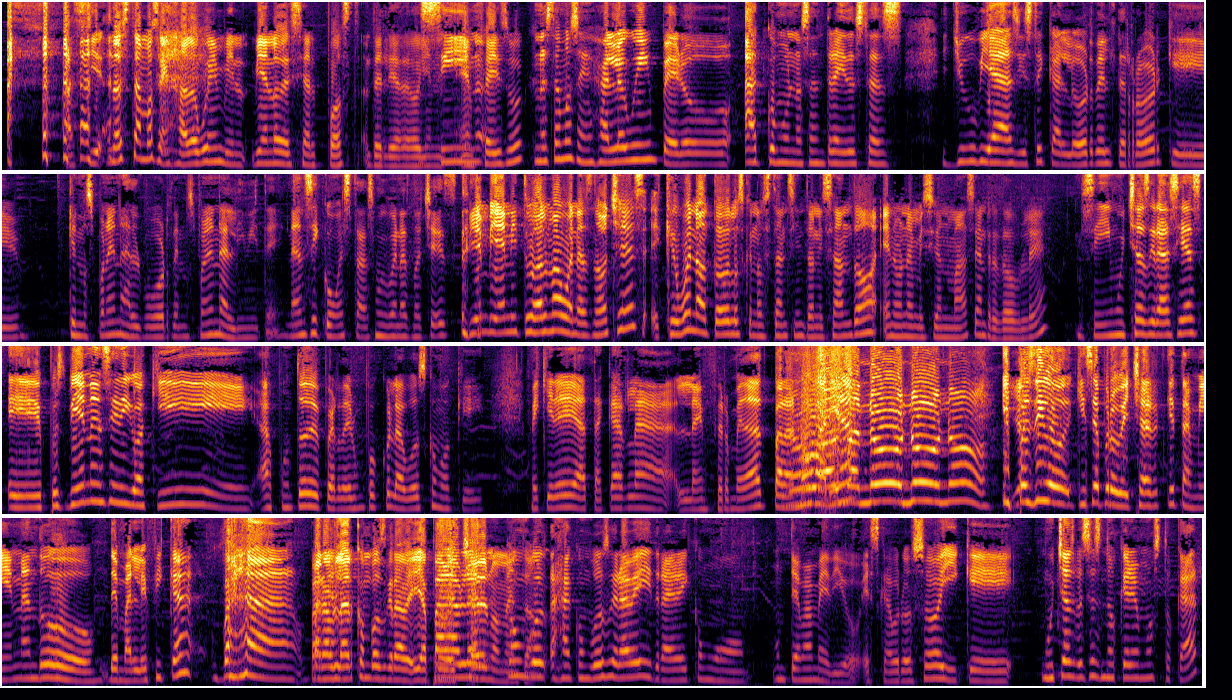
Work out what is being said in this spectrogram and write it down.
Así. No estamos en Halloween, bien, bien lo decía el post del día de hoy en, Sí, en no- Facebook. No estamos en Halloween, pero ah, como nos han traído estas lluvias y este calor del terror que, que nos ponen al borde, nos ponen al límite. Nancy, ¿cómo estás? Muy buenas noches. Bien, bien. ¿Y tu alma? Buenas noches. Eh, qué bueno a todos los que nos están sintonizando en una emisión más en Redoble. Sí, muchas gracias. Eh, pues bien, Nancy, digo, aquí a punto de perder un poco la voz, como que me quiere atacar la, la enfermedad para no, variar. no, no, no. Y pues digo, quise aprovechar que también ando de maléfica para, Para hablar con voz grave y aprovechar para el momento. Con voz, ajá, con voz grave y traer ahí como un tema medio escabroso y que muchas veces no queremos tocar,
